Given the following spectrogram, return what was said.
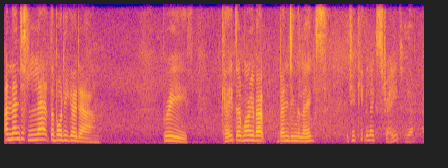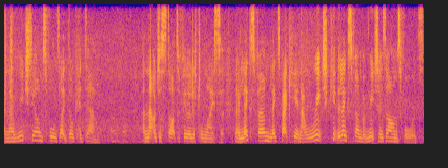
And then just let the body go down. Breathe. Okay, don't worry about bending the legs. If you keep the legs straight, yeah. and now reach the arms forwards like dog head down. Uh-huh. And that'll just start to feel a little nicer. Now legs firm, legs back here. Now reach, keep the legs firm, but reach those arms forwards.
